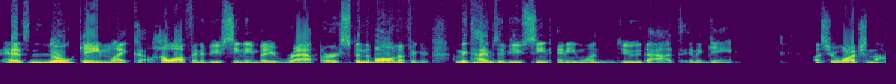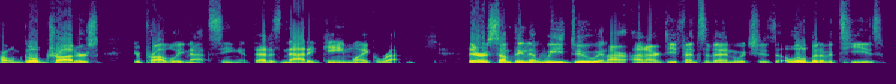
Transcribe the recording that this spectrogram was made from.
Has no game like how often have you seen anybody wrap or spin the ball on their fingers? How many times have you seen anyone do that in a game? Unless you're watching the Harlem Globetrotters, you're probably not seeing it. That is not a game like rep there is something that we do in our on our defensive end, which is a little bit of a tease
